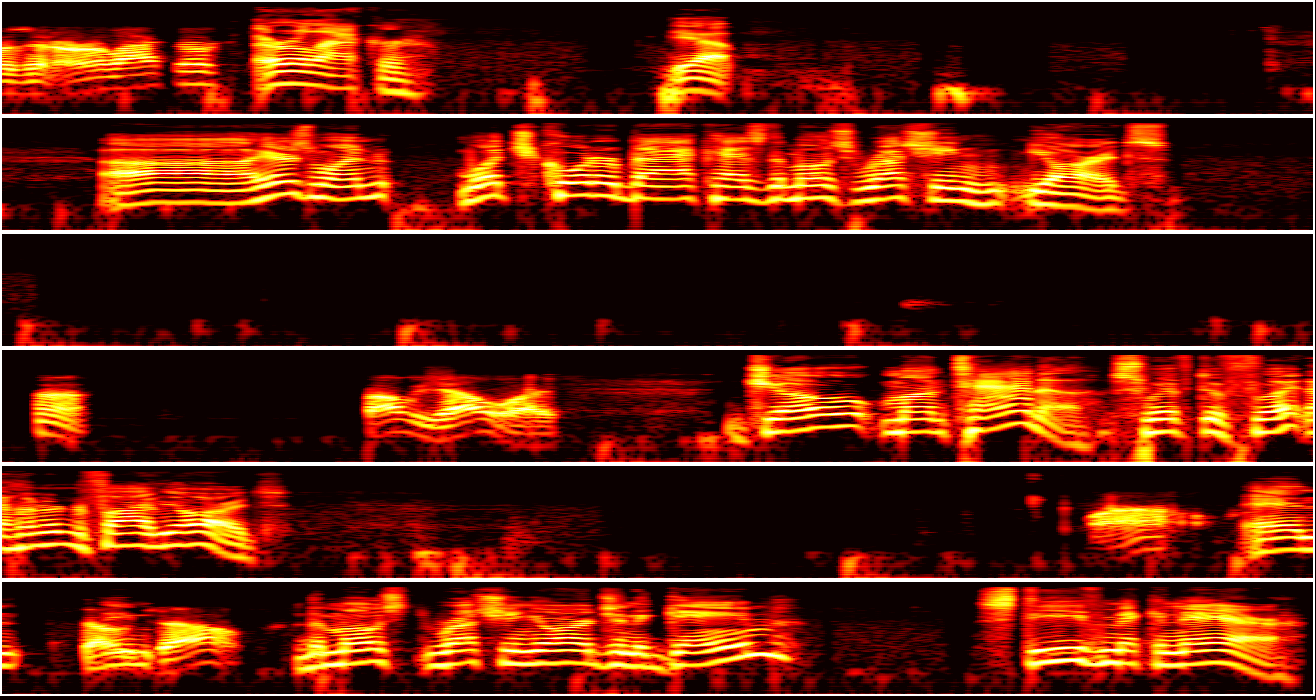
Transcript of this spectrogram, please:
Was it Urlacher? Urlacher. Yep. Uh, here's one. Which quarterback has the most rushing yards? Huh. Probably Elway. Joe Montana, swift of foot, 105 yards. Wow. And the, the most rushing yards in a game, Steve McNair.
